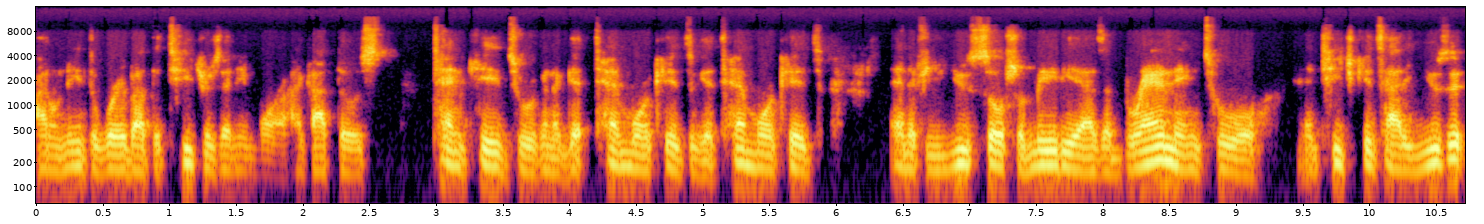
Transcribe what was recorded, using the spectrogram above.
I don't need to worry about the teachers anymore. I got those 10 kids who are going to get 10 more kids and get 10 more kids. And if you use social media as a branding tool and teach kids how to use it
